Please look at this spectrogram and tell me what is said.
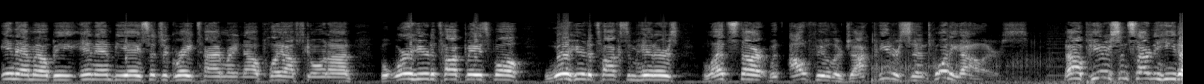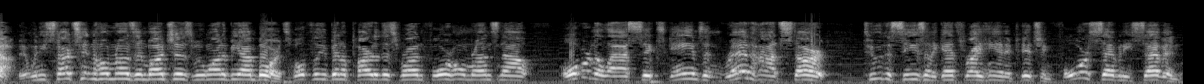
in MLB, in NBA. Such a great time right now. Playoffs going on. But we're here to talk baseball. We're here to talk some hitters. Let's start with outfielder Joc Pederson, $20. Now, Pederson's starting to heat up, and when he starts hitting home runs in bunches, we want to be on boards. Hopefully, you've been a part of this run. Four home runs now over the last six games, and red hot start to the season against right handed pitching. 477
